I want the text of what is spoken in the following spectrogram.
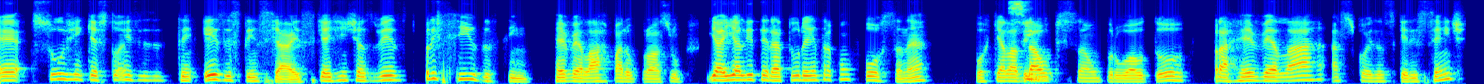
É, surgem questões existenciais que a gente às vezes precisa sim revelar para o próximo. E aí a literatura entra com força, né? Porque ela sim. dá opção para o autor para revelar as coisas que ele sente,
